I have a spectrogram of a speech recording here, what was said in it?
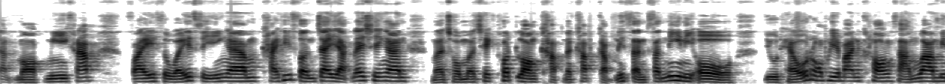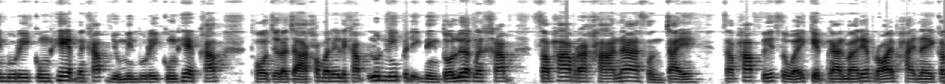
ตัดหมอกมีครับไฟสวยสีงาม ใครที่สนใจอยากได้ใช้งาน มาชมมาเช็คทดลองขับนะครับกับนิสสันซันนี่นีโออยู่แถวโรงพยาบาลคลองสามวามินบุรีกรุงเทพนะครับอยู่มินบุรีกรุงเทพครับโทรเจรจาเข้ามาได้เลยครับ รุ่นนี้เป็นอีกหนึ่งตัวเลือกนะครับ สภาพราคาน่าสนใจ สภาพสวยๆเก็บงานมาเรียบร้อยภายในก็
